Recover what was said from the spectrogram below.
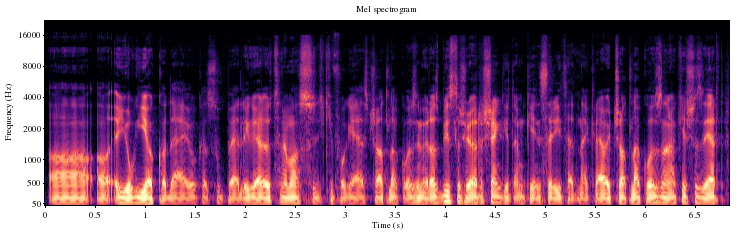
a, a jogi akadályok a Superliga előtt, hanem az, hogy ki fog ehhez csatlakozni, mert az biztos, hogy arra senkit nem kényszeríthetnek rá, hogy csatlakozzanak, és azért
